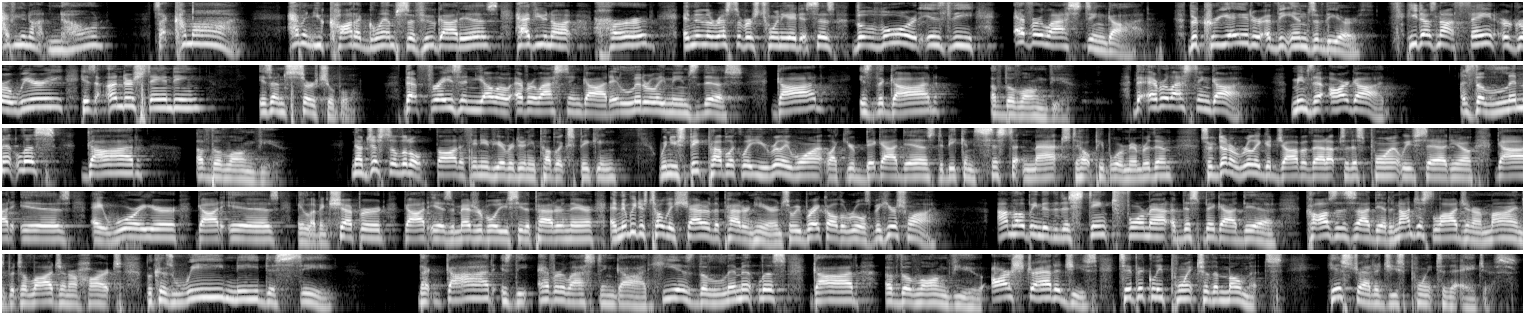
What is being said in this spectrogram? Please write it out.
have you not known? It's like, come on. Haven't you caught a glimpse of who God is? Have you not heard? And then the rest of verse 28, it says, The Lord is the everlasting God, the creator of the ends of the earth. He does not faint or grow weary. His understanding is unsearchable. That phrase in yellow, everlasting God, it literally means this God is the God of the long view. The everlasting God means that our God is the limitless God of the long view. Now, just a little thought if any of you ever do any public speaking. When you speak publicly, you really want like your big ideas to be consistent and matched to help people remember them. So we've done a really good job of that up to this point. We've said, you know, God is a warrior, God is a loving shepherd, God is immeasurable. You see the pattern there. And then we just totally shatter the pattern here. And so we break all the rules. But here's why. I'm hoping that the distinct format of this big idea causes this idea to not just lodge in our minds, but to lodge in our hearts because we need to see that God is the everlasting God. He is the limitless God of the long view. Our strategies typically point to the moments. his strategies point to the ages.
